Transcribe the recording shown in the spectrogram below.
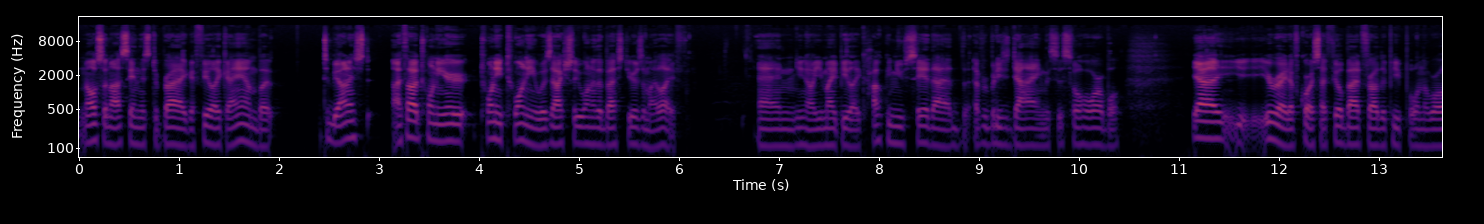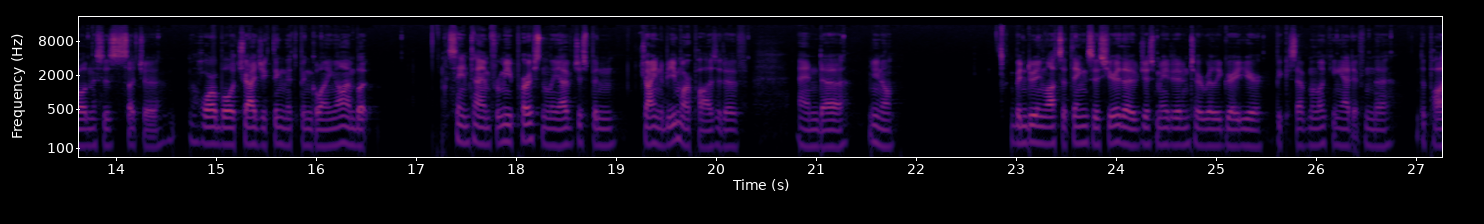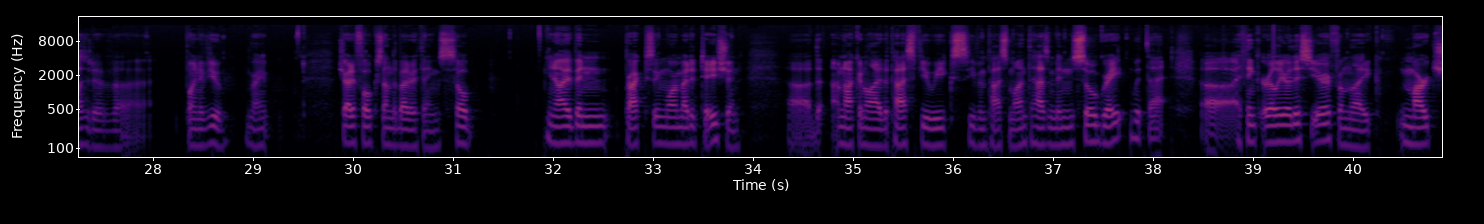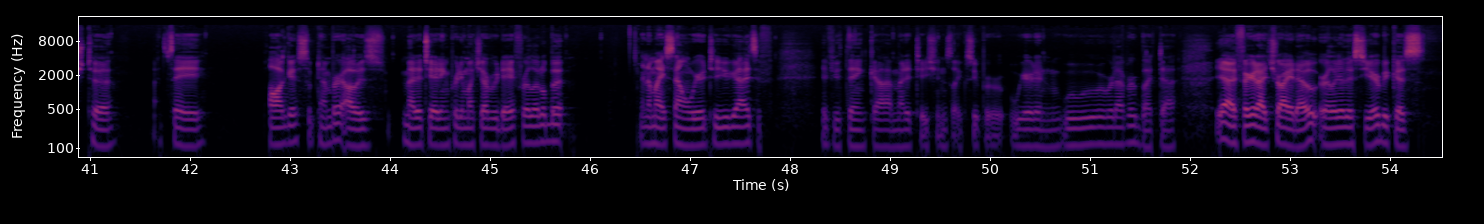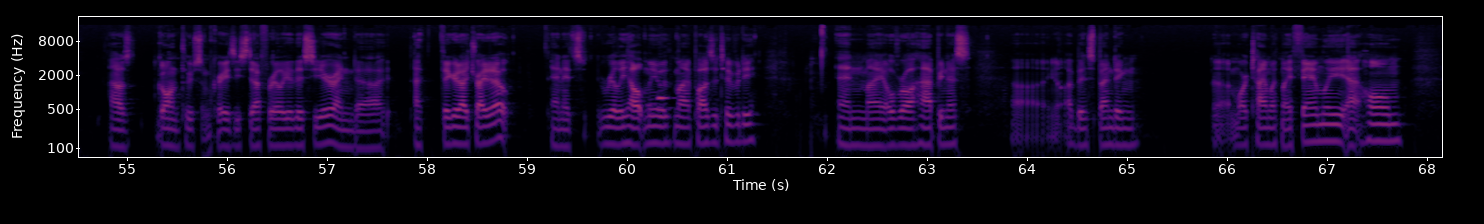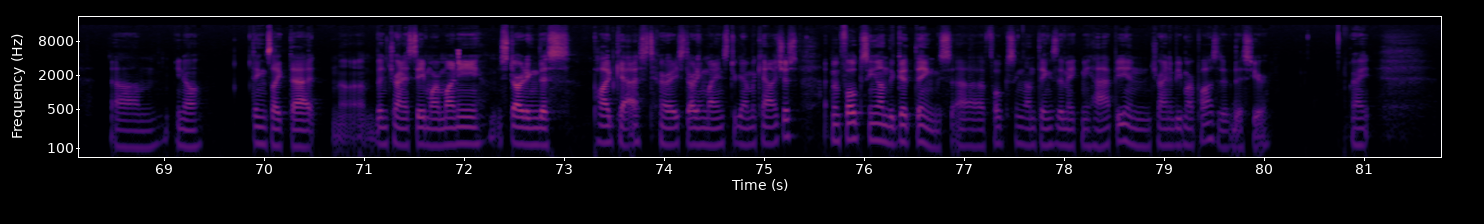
I'm also not saying this to brag. I feel like I am, but to be honest, I thought 20 year 2020 was actually one of the best years of my life. And you know, you might be like, "How can you say that? Everybody's dying. This is so horrible." Yeah, you're right. Of course, I feel bad for other people in the world, and this is such a horrible, tragic thing that's been going on. But same time, for me personally, I've just been trying to be more positive, and uh, you know, been doing lots of things this year that have just made it into a really great year because I've been looking at it from the the positive uh, point of view, right? Try to focus on the better things. So, you know, I've been practicing more meditation. Uh, I'm not gonna lie, the past few weeks, even past month, hasn't been so great with that. Uh, I think earlier this year, from like March to I'd say August, September, I was meditating pretty much every day for a little bit, and it might sound weird to you guys if if you think uh, meditation's like super weird and woo woo or whatever. But uh, yeah, I figured I'd try it out earlier this year because I was going through some crazy stuff earlier this year, and uh, I figured I'd try it out, and it's really helped me with my positivity and my overall happiness. Uh, you know, I've been spending uh, more time with my family at home. Um, you know, things like that. Uh, been trying to save more money, starting this podcast, right? Starting my Instagram account. It's just I've been focusing on the good things, uh, focusing on things that make me happy, and trying to be more positive this year, right?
